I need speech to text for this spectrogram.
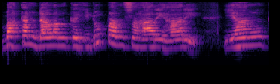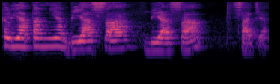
bahkan dalam kehidupan sehari-hari yang kelihatannya biasa-biasa saja.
